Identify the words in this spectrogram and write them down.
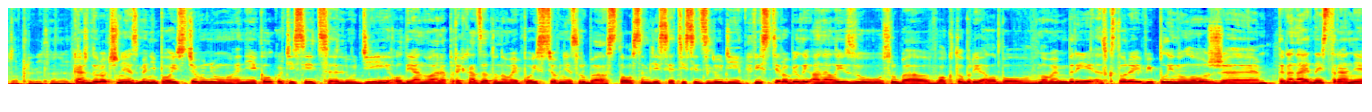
za privítanie. Každoročne zmení poisťovňu niekoľko tisíc ľudí. Od januára prechádza do novej poisťovne zhruba 180 tisíc ľudí. Vy ste robili analýzu zhruba v oktobri alebo v novembri, z ktorej vyplynulo, že teda na jednej strane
